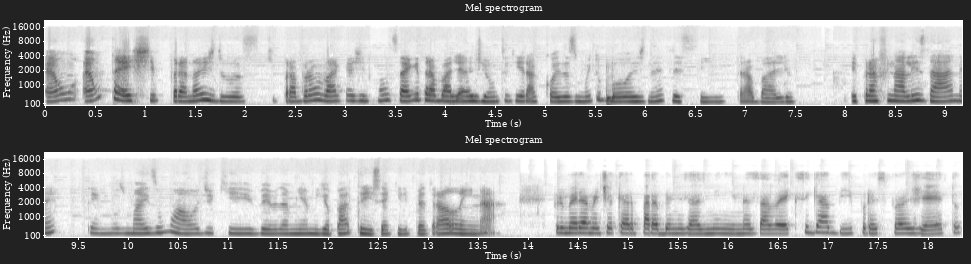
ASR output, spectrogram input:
é um, é um teste para nós duas, que para provar que a gente consegue trabalhar junto e tirar coisas muito boas, né, desse trabalho. E para finalizar, né, temos mais um áudio que veio da minha amiga Patrícia aqui de Petrolina. Primeiramente, eu quero parabenizar as meninas Alex e Gabi por esse projeto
